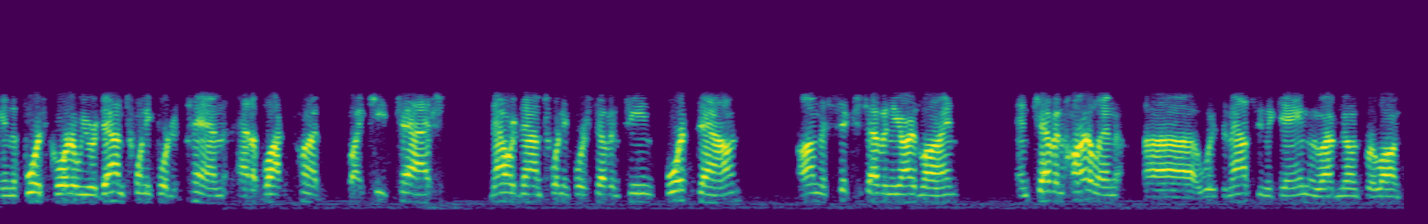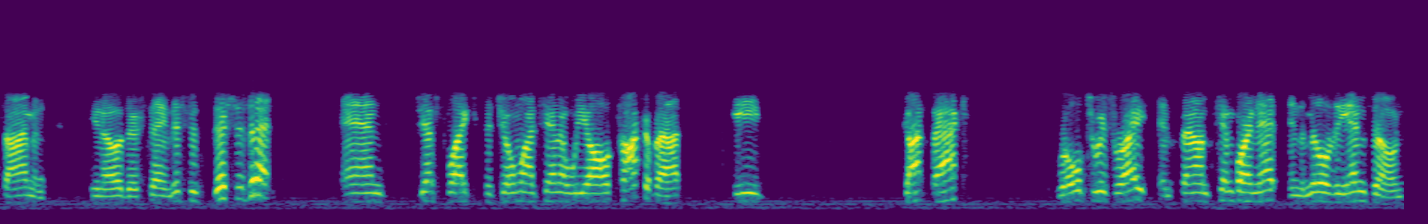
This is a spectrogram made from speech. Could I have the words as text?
In the fourth quarter, we were down 24 to 10. Had a block punt by Keith Cash now we're down 24-17, fourth down on the six, seven yard line. And Kevin Harlan uh, was announcing the game, who I've known for a long time, and you know they're saying this is this is it. And just like the Joe Montana we all talk about, he got back, rolled to his right, and found Tim Barnett in the middle of the end zone.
